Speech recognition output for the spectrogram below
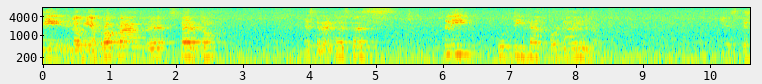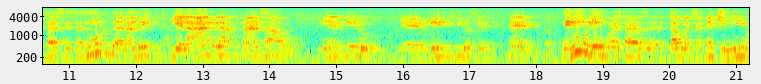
mi la mia propria eh, esperto esperanto estas pli utila olanda Yes. Esta es, esta es multe hablando y, y el angla, Franza o mil diru, eh, mil dirus que eh, neniu lingua estas eh, tau ejemplo en chinio,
